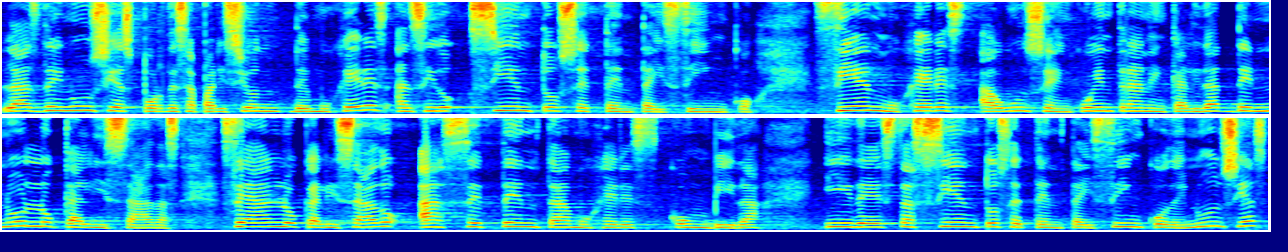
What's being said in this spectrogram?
las denuncias por desaparición de mujeres han sido 175. 100 mujeres aún se encuentran en calidad de no localizadas. Se han localizado a 70 mujeres con vida y de estas 175 denuncias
